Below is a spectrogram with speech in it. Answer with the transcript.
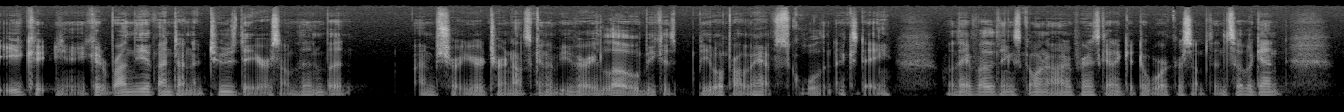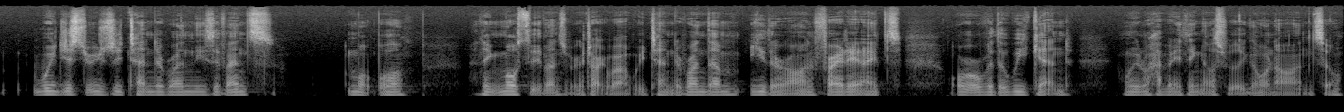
you could you, know, you could run the event on a Tuesday or something, but I'm sure your turnout's going to be very low because people probably have school the next day or they have other things going on. Parents got to get to work or something. So again, we just usually tend to run these events. Well, I think most of the events we're going to talk about, we tend to run them either on Friday nights or over the weekend. we don't have anything else really going on. So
